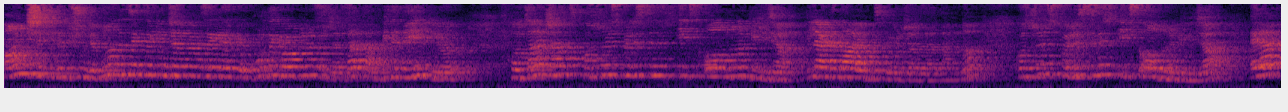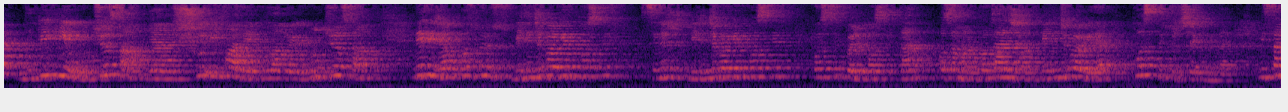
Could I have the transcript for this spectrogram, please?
aynı şekilde düşünce. Buna da tek tek incelememize gerek yok. Burada gördüğünüz üzere zaten bir de neyi biliyorum? Kotanjant kosinüs bölü sinüs x olduğunu bileceğim. İleride daha ayrıntılı göreceğiz zaten bunu. Kosinüs bölü sinüs x olduğunu bileceğim. Eğer bu bilgiyi unutuyorsam, yani şu ifadeyi kullanmayı unutuyorsam ne diyeceğim? Kosinüs birinci bölgede pozitif, sinüs birinci bölgede pozitif, pozitif bölü pozitiften o zaman kotanjant birinci bölgede pozitiftir şeklinde. Misal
